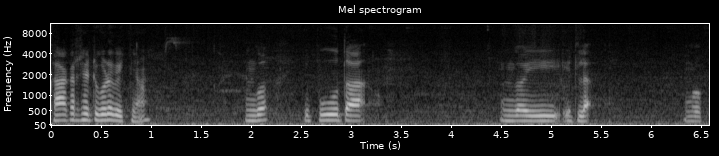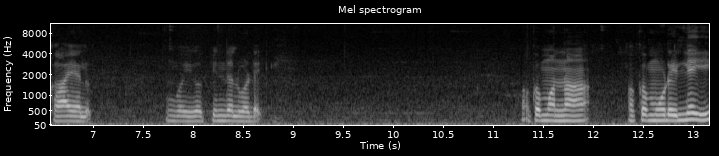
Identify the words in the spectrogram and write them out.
కాకర చెట్టు కూడా పెట్టినాం. ఇంకో ఈ పూత ఇంకో ఈ ఇట్లా ఇంకో కాయలు ఇంకో ఇగో పిందెలు పడ్డాయి. ఒక మొన్న ఒక మూడు వెళ్ళాయి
